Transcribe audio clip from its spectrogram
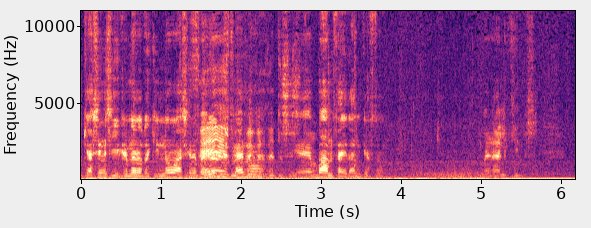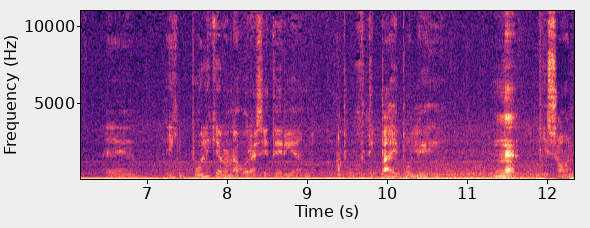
Και ας είναι συγκεκριμένο το κοινό, ας είναι Βέβαια, περιορισμένο. βέβαια, δεν το συζητώ. ε, μπαμ θα ήταν και αυτό. Μεγάλη κίνηση. Ε, έχει πολύ καιρό να αγοράσει η εταιρεία που χτυπάει πολύ Ναι. η Sony.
